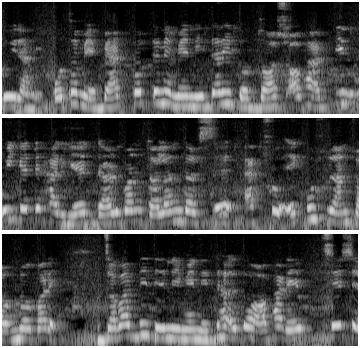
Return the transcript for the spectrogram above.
দুই রানে। প্রথমে ব্যাট করতে নেমে নির্ধারিত দশ ওভার তিন উইকেটে হারিয়ে ডারবান টলান্ডার্সে একশো একুশ রান সংগ্রহ করে। জবাব দিতে নেমে নির্ধারিত ওভারে শেষে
